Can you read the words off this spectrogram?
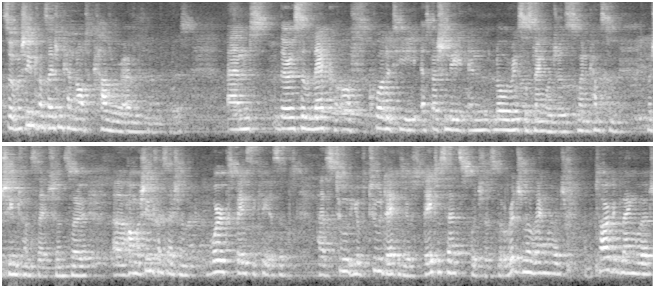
So machine translation cannot cover everything. And there is a lack of quality, especially in low resource languages when it comes to machine translation. So uh, how machine translation works basically is it has two, you have two data, you have data sets, which is the original language and the target language,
